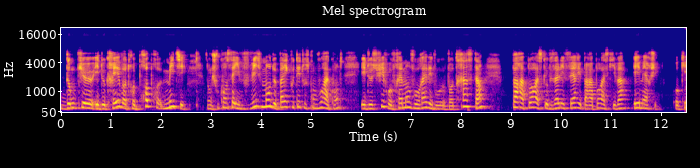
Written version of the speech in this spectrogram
donc, euh, et de créer votre propre métier. Donc je vous conseille vivement de ne pas écouter tout ce qu'on vous raconte et de suivre vraiment vos rêves et votre instinct par rapport à ce que vous allez faire et par rapport à ce qui va émerger. Ok?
